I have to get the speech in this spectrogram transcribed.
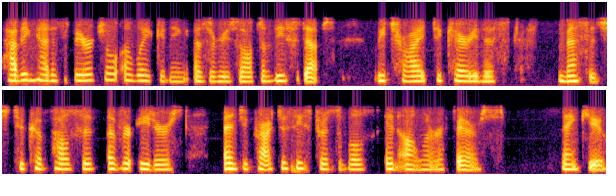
Having had a spiritual awakening as a result of these steps, we tried to carry this message to compulsive overeaters and to practice these principles in all our affairs. Thank you.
